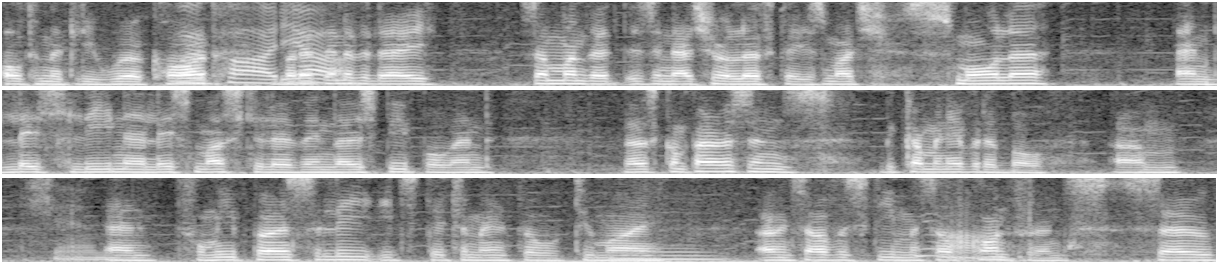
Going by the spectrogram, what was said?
ultimately work hard. Work hard but yeah. at the end of the day, someone that is a natural lifter is much smaller and less leaner, less muscular than those people. And those comparisons become inevitable. Um, and for me personally, it's detrimental to my mm. own self esteem and yeah. self confidence. So,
